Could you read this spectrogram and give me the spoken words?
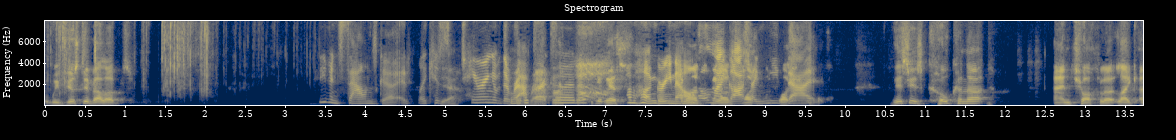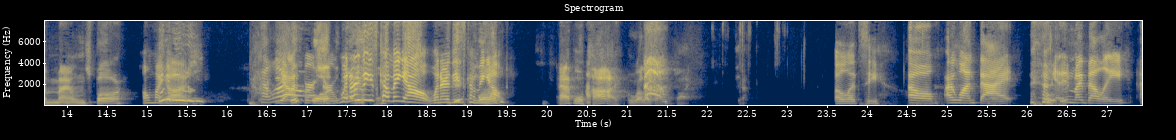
that we've just developed. It even sounds good. Like his Yeah. tearing of the Look wrapper. wrapper. Good. Look at this. I'm hungry now. on, Oh my on. gosh, Watch, I need watch. that. This is coconut and chocolate, like a Mounds bar. Oh my gosh. Hello. Yeah, for sure. When are these coming out? When are these coming out? Apple pie. Oh, I like apple pie. Yeah. Oh, let's see. Oh, I want that. Get in my belly.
